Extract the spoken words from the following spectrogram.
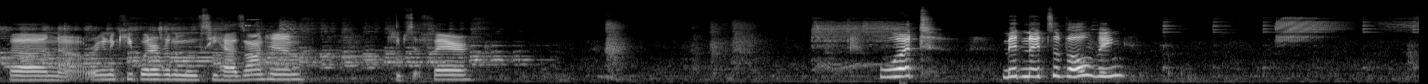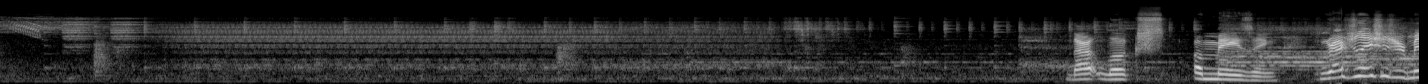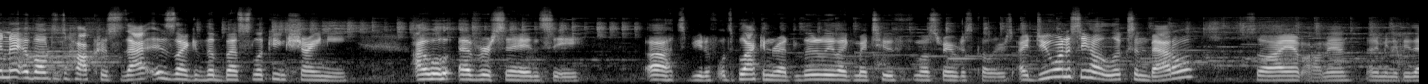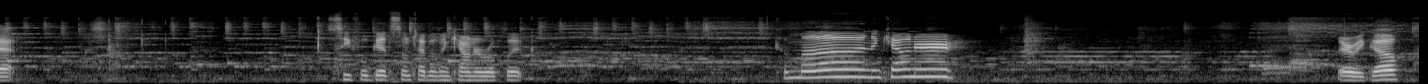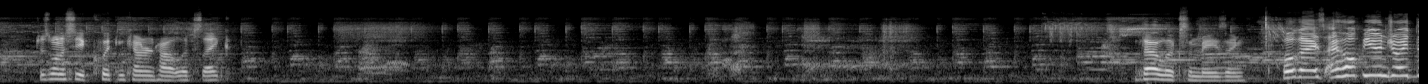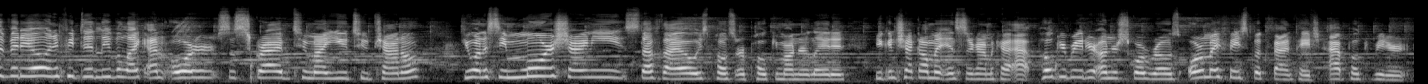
Uh, no. We're to keep whatever the moves he has on him. Keeps it fair. What? Midnight's evolving. That looks amazing. Congratulations, your Midnight evolved into Haxorus. That is like the best looking shiny I will ever say and see. Ah, it's beautiful. It's black and red. Literally like my two most favorite colors. I do want to see how it looks in battle. So I am... Oh man, I didn't mean to do that. See if we'll get some type of encounter real quick. Come on, encounter. There we go. Just want to see a quick encounter and how it looks like. That looks amazing. Well guys, I hope you enjoyed the video and if you did leave a like and or subscribe to my YouTube channel. If you want to see more shiny stuff that I always post or Pokemon related, you can check out my Instagram account at Pokebreeder underscore Rose or my Facebook fan page at Pokebreeder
